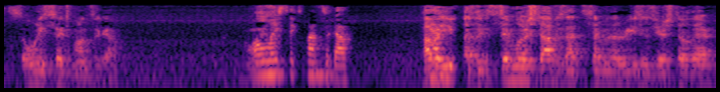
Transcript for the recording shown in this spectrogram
It's only six months ago. Only six months ago. How Yeah. about you, Leslie? Similar stuff? Is that some of the reasons you're still there?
